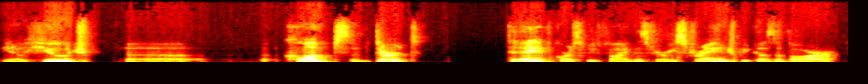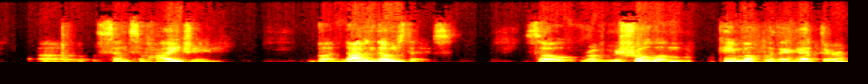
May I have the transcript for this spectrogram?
you know, huge uh, clumps of dirt Today, of course, we find this very strange because of our uh, sense of hygiene, but not in those days. So Rav Meshulam came up with a heter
